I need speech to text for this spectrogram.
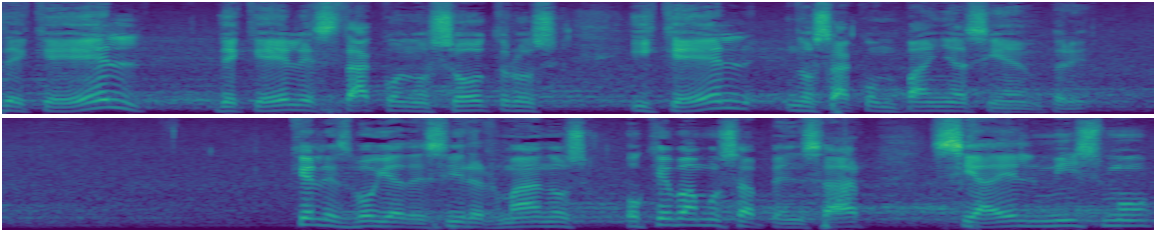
de que Él, de que Él está con nosotros y que Él nos acompaña siempre. ¿Qué les voy a decir, hermanos? ¿O qué vamos a pensar si a Él mismo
